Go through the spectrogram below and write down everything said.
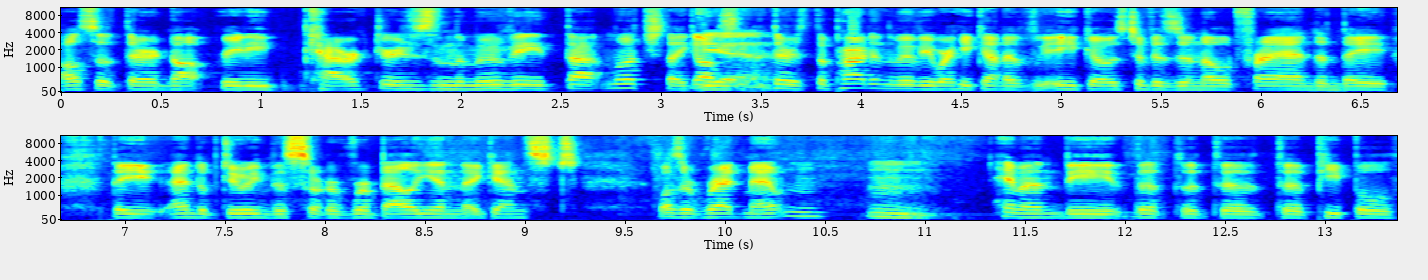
also they're not really characters in the movie that much. Like, Yeah. there's the part in the movie where he kind of he goes to visit an old friend, and they they end up doing this sort of rebellion against was it Red Mountain? Mm. Him and the the, the, the the people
